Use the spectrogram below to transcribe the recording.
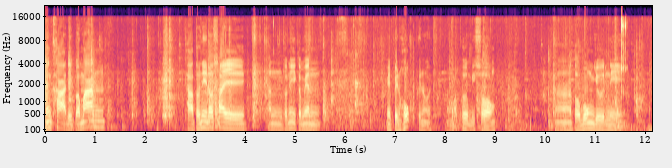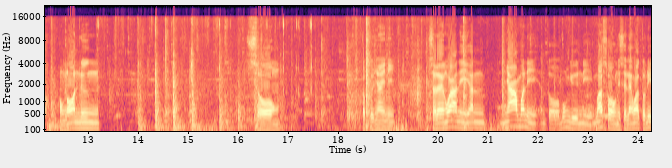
ยังขาดอีกประมาณ ถ้าตัวนี้เราใส่อันตัวนี้ก็แม่นเป็นเป็นหกพี่น้อยต้องมาเพิ่มอีกสองอตัววงยืนนี่ห้องนอนหนึ่งสองกับตัวใหญ่นี่ แสดงว่านี่อันยาวมานี่ อันตัววงยืนนี่มาสองนี่แสดงว่าตัวนี้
